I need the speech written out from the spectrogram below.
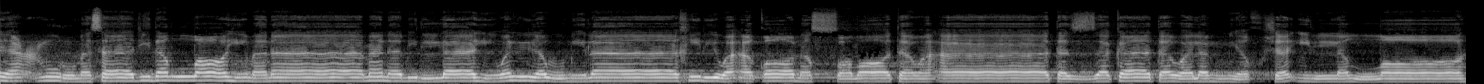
يعمر مساجد الله من امن بالله واليوم الآخر وأقام الصلاة وآتى الزكاة ولم يخش إلا الله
